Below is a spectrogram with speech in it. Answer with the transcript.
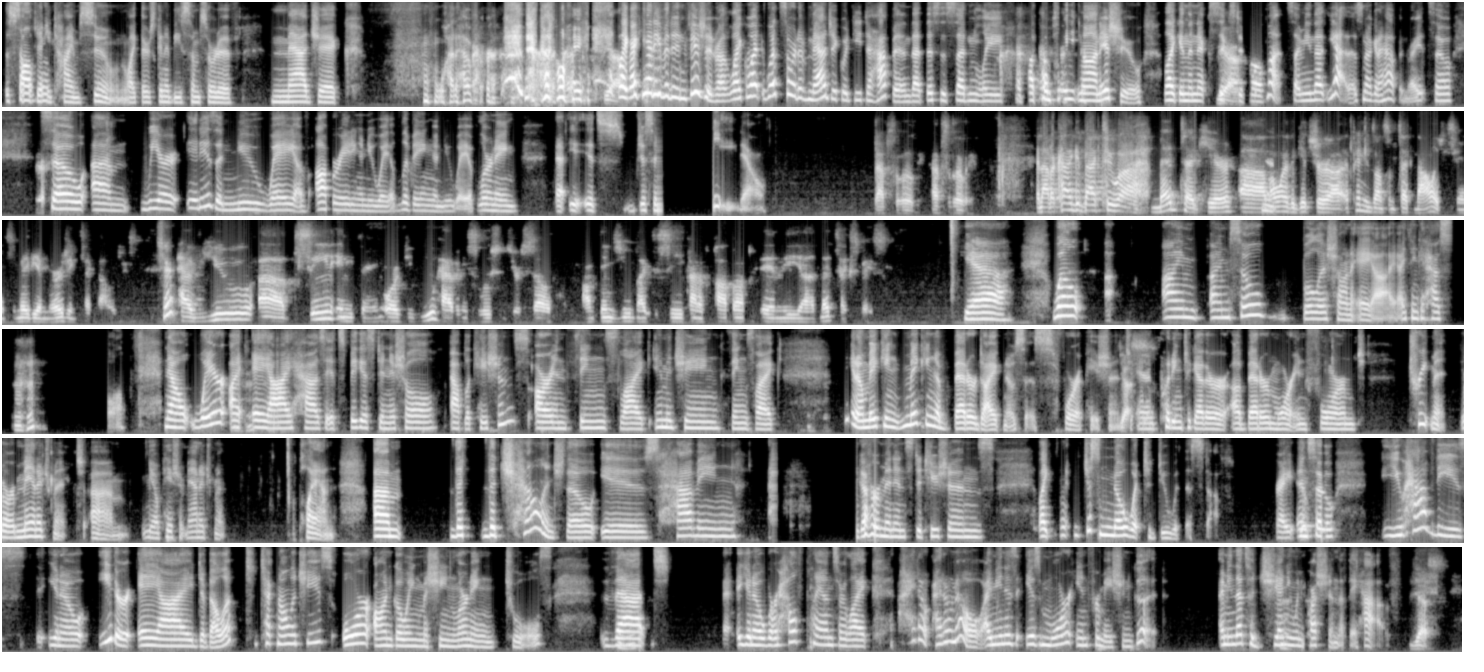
solved anytime soon. Like there's going to be some sort of magic whatever. Like, yeah. like i can't even envision right? like what what sort of magic would need to happen that this is suddenly a complete non-issue like in the next six yeah. to 12 months? I mean that yeah that's not going to happen right? So so um, we are it is a new way of operating a new way of living a new way of learning. Uh, it's just a now. Absolutely absolutely and now to kind of get back to uh, medtech here um, yeah. i wanted to get your uh, opinions on some technologies here some maybe emerging technologies Sure. Have you uh, seen anything, or do you have any solutions yourself on things you'd like to see kind of pop up in the uh, medtech space? Yeah, well, I'm I'm so bullish on AI. I think it has. Mm-hmm. Now, where mm-hmm. AI has its biggest initial applications are in things like imaging, things like you know making making a better diagnosis for a patient yes. and putting together a better more informed treatment or management um, you know patient management plan um, the the challenge though is having government institutions like just know what to do with this stuff right yep. and so you have these you know, either AI developed technologies or ongoing machine learning tools that mm-hmm. you know where health plans are like i don't i don't know i mean is is more information good i mean that's a genuine question that they have yes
